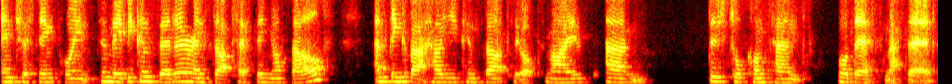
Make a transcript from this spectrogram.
interesting points to maybe consider and start testing yourself and think about how you can start to optimize um, digital content for this method.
